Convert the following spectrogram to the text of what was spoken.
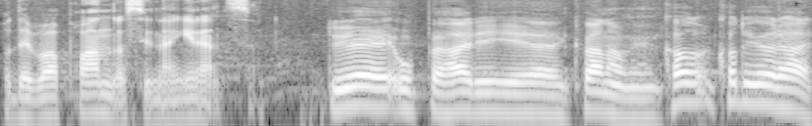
Och det var på andra sidan gränsen. Du är uppe här i eh, Vad, vad du gör här?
